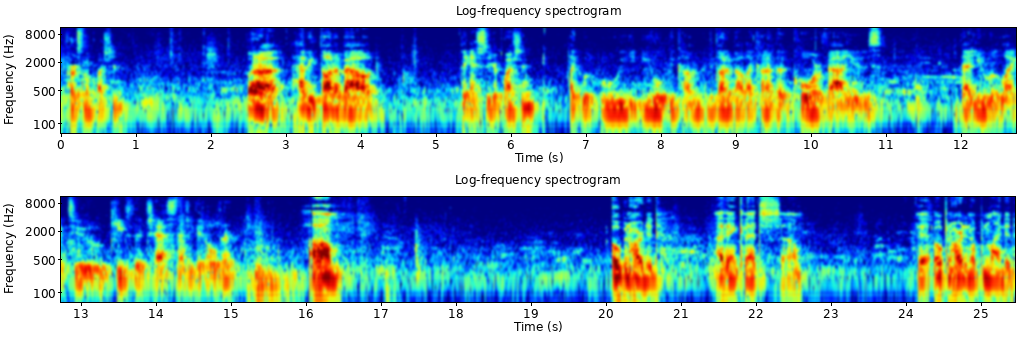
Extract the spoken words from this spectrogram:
a personal question, but uh, have you thought about the answer to your question? Like who, who you will become? Have you thought about like kind of the core values that you would like to keep to the chest as you get older? um, open-hearted. I think that's um, yeah, open-hearted and open-minded.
